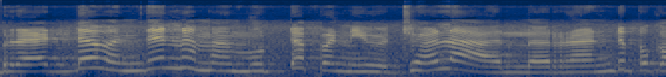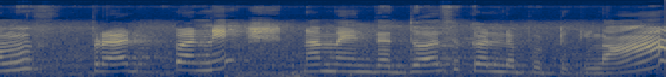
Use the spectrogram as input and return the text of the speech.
ப்ரெட்டை வந்து நம்ம முட்டை பண்ணி வச்சால் அதில் ரெண்டு பக்கமும் ஸ்ப்ரெட் பண்ணி நம்ம இந்த தோசைக்கல்லில் போட்டுக்கலாம்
